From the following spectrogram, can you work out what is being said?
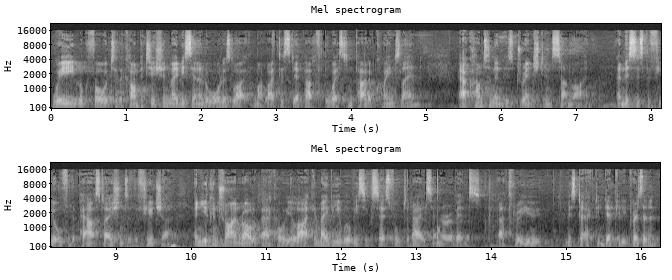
We look forward to the competition. Maybe Senator Waters like, might like to step up for the western part of Queensland. Our continent is drenched in sunlight, and this is the fuel for the power stations of the future. And you can try and roll it back all you like, and maybe you will be successful today, Senator Abetz, uh, through you, Mr Acting Deputy President.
